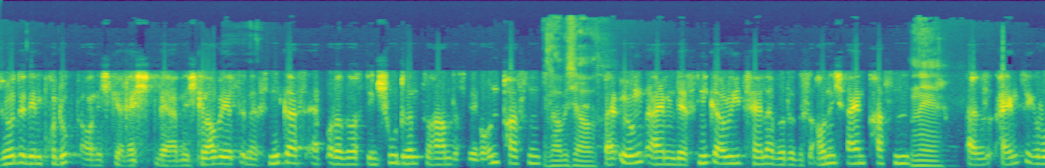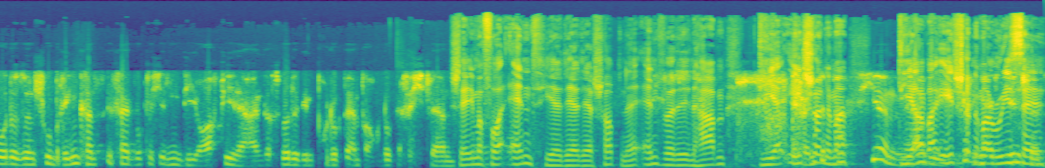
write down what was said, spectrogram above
würde dem Produkt auch nicht gerecht werden. Ich glaube jetzt in der Sneakers-App oder sowas den Schuh drin zu haben, das wäre unpassend. Glaube ich auch. Bei irgendeinem der Sneaker-Retailer würde das auch nicht reinpassen. Nee. Also das Einzige, wo du so einen Schuh bringen kannst, ist halt wirklich in die Dior-Filialen. Das würde dem Produkt einfach auch nur gerecht werden. Stell dir mal vor, End hier, der, der Shop, ne? End würde den haben, die ja eh schon immer, die ja, aber die eh schon immer Resell,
